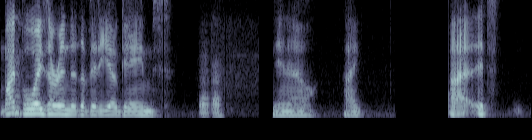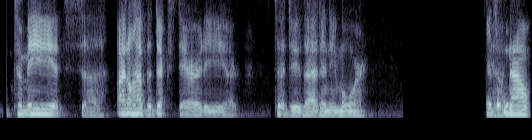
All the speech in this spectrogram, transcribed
My, boys are into the video games. Uh, You know, I, I it's to me, it's uh, I don't have the dexterity or to do that anymore. It's a know, weird- now,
